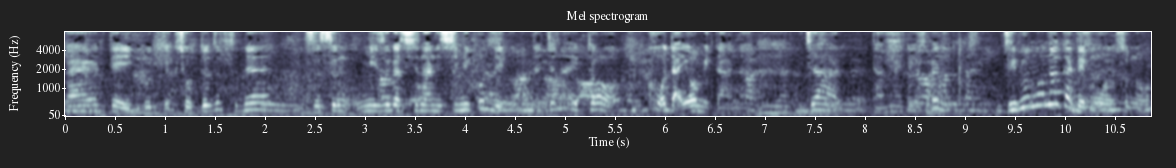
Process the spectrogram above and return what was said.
えていくってちょっとずつね水が砂に染み込んでいくみたいじゃないとこうだよみたいな。じゃあダメでやっぱり自分の中でもその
